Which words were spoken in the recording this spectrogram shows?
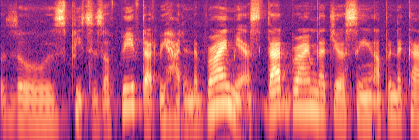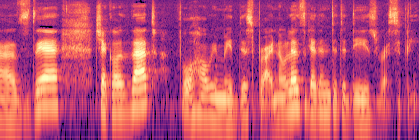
those pieces of beef that we had in the brine. Yes that brine that you're seeing up in the cards there. Check out that for how we made this brine. Now let's get into today's recipe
